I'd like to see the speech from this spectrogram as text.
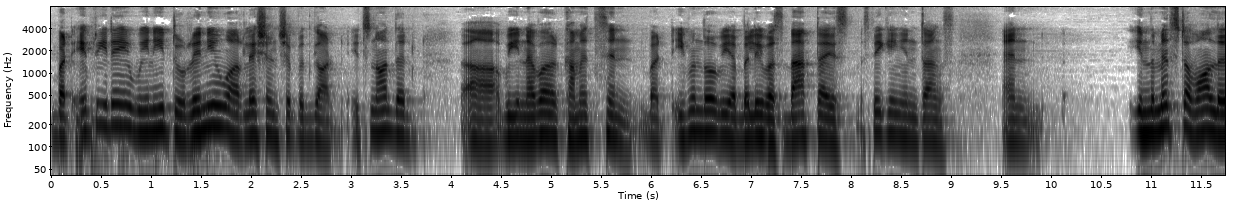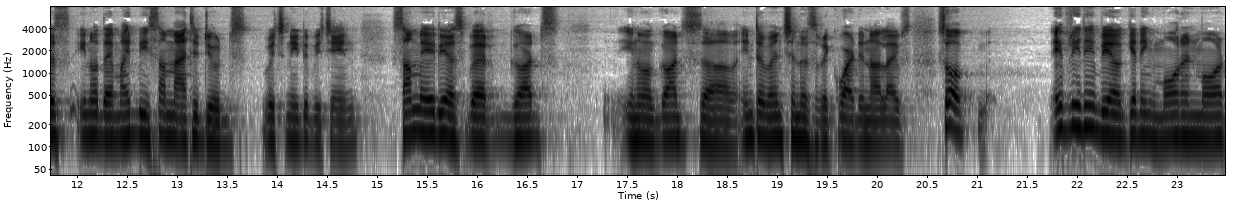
but every day we need to renew our relationship with God. It's not that uh, we never commit sin, but even though we are believers, baptized, speaking in tongues, and in the midst of all this, you know, there might be some attitudes which need to be changed, some areas where God's, you know, God's uh, intervention is required in our lives. So every day we are getting more and more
